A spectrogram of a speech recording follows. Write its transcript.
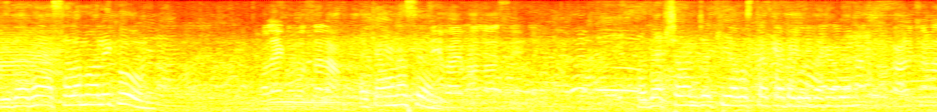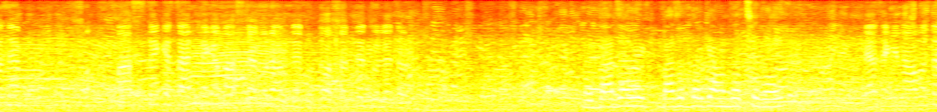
হৃদয় ভাই আসসালামু আলাইকুম। ওয়ালাইকুম আসসালাম। ভাই কেমন আছেন? জি ভাই ভালো আছি। ভাই ব্যবসা বাণিজ্যের কি অবস্থা? কয়টা করে দেখাবেন? কালেকশন আছে পাঁচ থেকে চার থেকে পাঁচটা করে আপনি দর্শকদের তুলে ধরবো বাজারে বাজার দর কেমন যাচ্ছে ভাই? বেচা কিনা অবস্থা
